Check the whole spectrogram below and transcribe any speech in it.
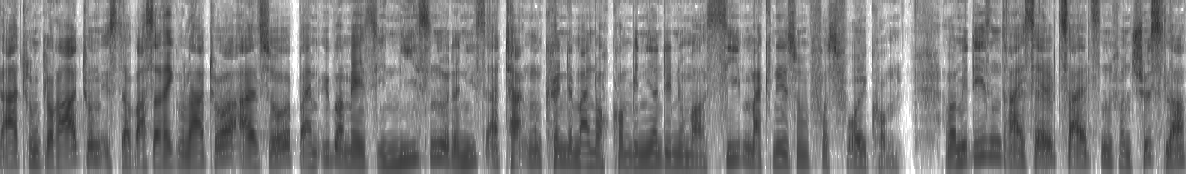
Natriumchloratum ist der Wasserregulator, also beim übermäßigen Niesen oder Niesattacken könnte man noch kombinieren die Nummer 7 Magnesiumphosphoricum. Aber mit diesen drei Salzen von Schüssler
